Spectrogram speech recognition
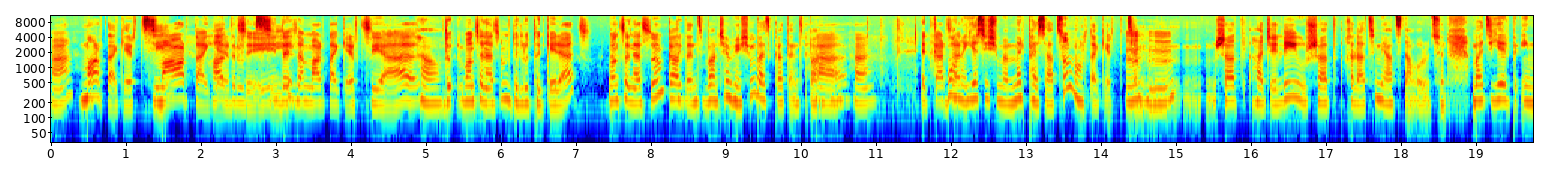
հա, Մարտակերտի։ Մարտակերտի, Հադրութի։ դեսա Մարտակերտի, հա։ Հա։ Դու- Ոնց են ասում դլութը կերած։ Ոնց են ասում։ Կա տենց, բան չեմ հիշում, բայց կա տենց բան։ Հա, հա։ Այդ Բանը կարծրատիպը ես հիշում եմ մեր փեսացուն Մարտակերտից եմ շատ հաճելի ու շատ խլացի միացնավորություն բայց երբ իմ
